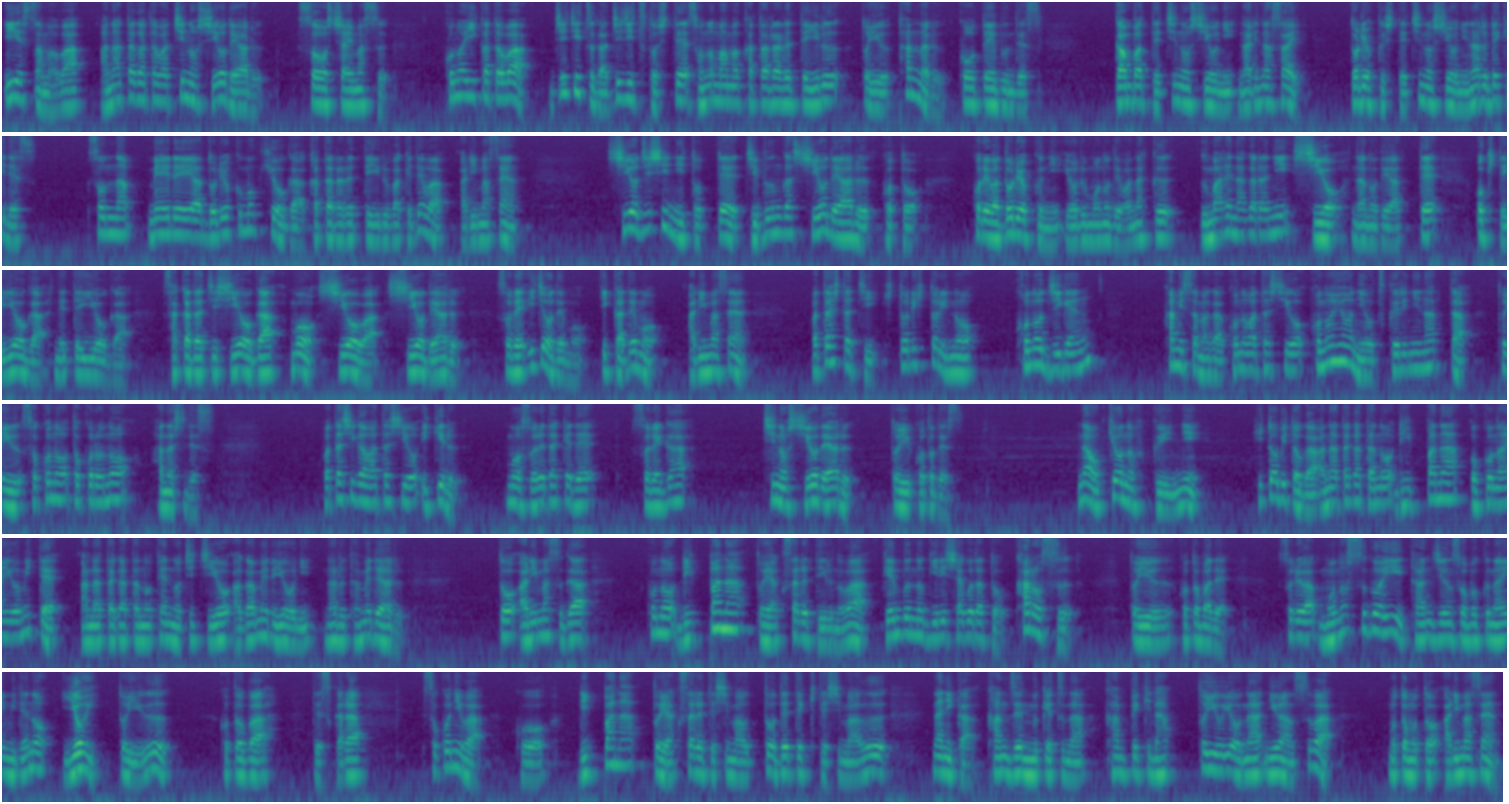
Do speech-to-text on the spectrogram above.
イエス様はあなた方は地の塩である。そうおっしゃいます。この言い方は事実が事実としてそのまま語られているという単なる肯定文です。頑張って地の塩になりなさい。努力して地の塩になるべきです。そんな命令や努力目標が語られているわけではありません。塩自身にとって自分が塩であること。これは努力によるものではなく生まれながらに塩なのであって起きていようが寝ていようが逆立ちしようがもう塩は塩である。それ以上でも以下でもありません。私たち一人一人のこの次元神様がこの私をこのようにお作りになったというそこのところの話です。私が私を生きるもうそれだけでそれが地の塩であるということです。なお今日の福音に人々があなた方の立派な行いを見てあなた方の天の父を崇めるようになるためであるとありますがこの立派なと訳されているのは原文のギリシャ語だとカロスという言葉でそれはものすごい単純素朴な意味での良いという言葉ですからそこにはこう立派なと訳されてしまうと出てきてしまう何か完全無欠な完璧なというようなニュアンスはもともとありません。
